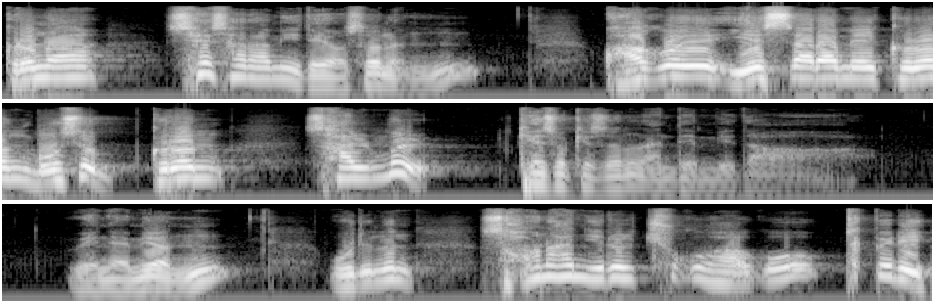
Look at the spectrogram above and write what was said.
그러나 새 사람이 되어서는 과거의 옛사람의 그런 모습, 그런 삶을 계속해서는 안 됩니다. 왜냐하면 우리는 선한 일을 추구하고 특별히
